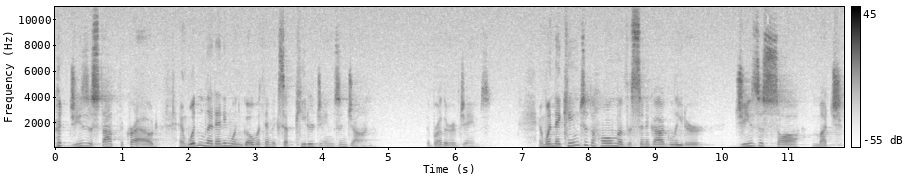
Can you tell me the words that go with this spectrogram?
Jesus stopped the crowd and wouldn't let anyone go with him except Peter, James, and John the brother of James. And when they came to the home of the synagogue leader, Jesus saw much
